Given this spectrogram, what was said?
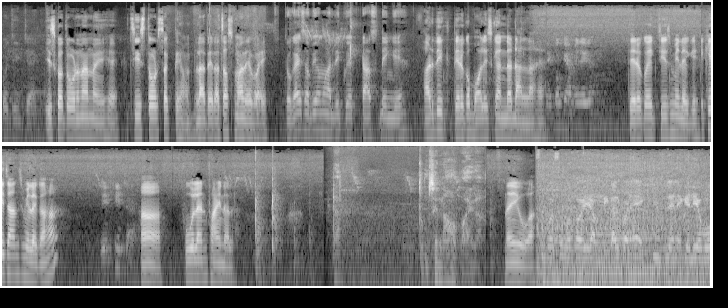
वो जीत जाएगा। इसको तोड़ना नहीं है। चीज़ तोड़ सकते हम। ला तेरा चश्मा दे भाई। तो गाइस अभी हम हार्दिक को एक टास्क देंगे। हार्दिक तेरे को बॉल इसके अंदर डालना है। देखो क्या मिलेगा? तेरे को एक चीज़ मिलेगी। एक ही चांस मिलेगा हाँ? एक ही चांस हाँ फुल एंड फाइनल तुमसे ना हो पाएगा। नहीं हुआ। सुबह सुबह को ही हम निकल पड़े हैं एक चीज़ लेने के लिए। वो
